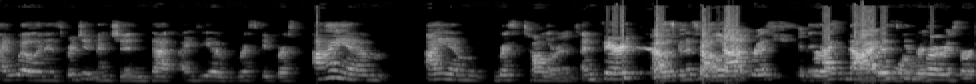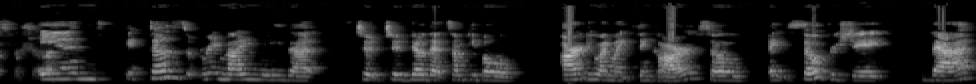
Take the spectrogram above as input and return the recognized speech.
I will. And as Bridgette mentioned, that idea of risk adverse, I am I am risk tolerant. I'm very I was going to say not risk adverse. I'm not risk more adverse. risk adverse for sure. And it does remind me that to, to know that some people aren't who I might think are. So I so appreciate that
